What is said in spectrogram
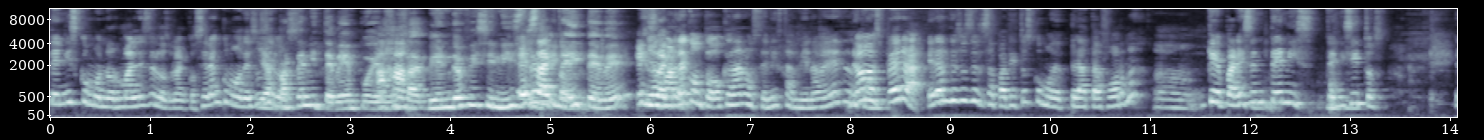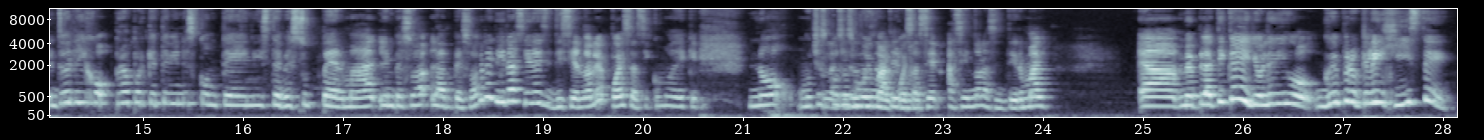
tenis como normales de los blancos, eran como de esos Y aparte ni te ven, pues, o sea, bien de oficinista Exacto. y te ve. Y aparte con todo quedan los tenis también a veces. No, espera, eran de esos zapatitos como de plataforma ah. que parecen tenis, tenisitos. Entonces le dijo, pero ¿por qué te vienes con tenis? Te ves súper mal. Le empezó a, la empezó a agredir así, diciéndole, pues, así como de que no, muchas cosas muy mal, pues, haciéndola sentir mal. Ah, me platica y yo le digo, güey, ¿pero qué le dijiste?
